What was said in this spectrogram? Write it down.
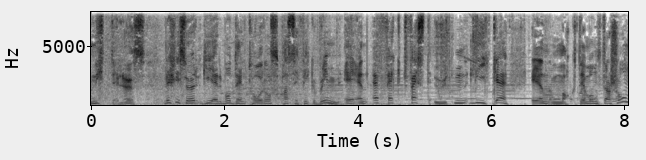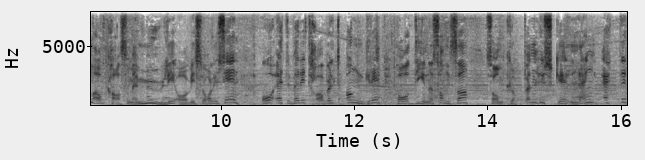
nytteløs. Regissør Guillermo del Toros Pacific Rim er en effektfest uten like. En maktdemonstrasjon av hva som er mulig å visualisere, og et veritabelt angrep på dine sanser, som kroppen husker lenge etter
